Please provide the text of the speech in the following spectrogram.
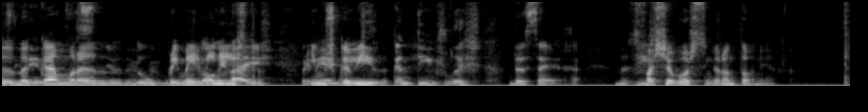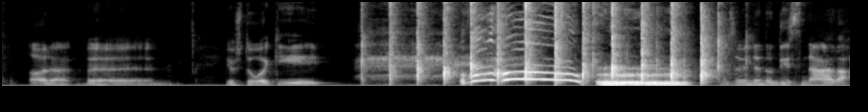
Presidente, Câmara senhor do, de Primeiro-Ministro Olivais, e Moscavide. Cantinflas da Serra. Mas isto, Faz favor, Sr. António. ora, eh, eu estou aqui. Mas eu ainda não disse nada.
